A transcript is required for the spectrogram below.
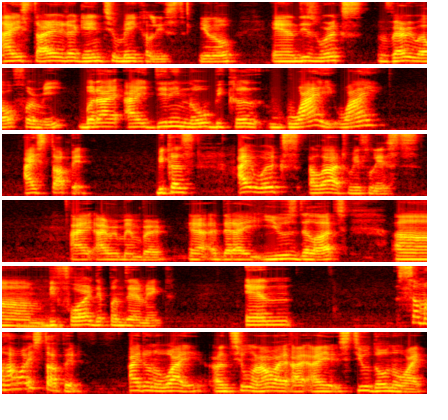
I started again to make a list, you know, and this works very well for me. But I I didn't know because why why I stop it because I works a lot with lists. I, I remember uh, that I used a lot um, before the pandemic, and somehow I stopped it. I don't know why. Until now, I, I, I still don't know why.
